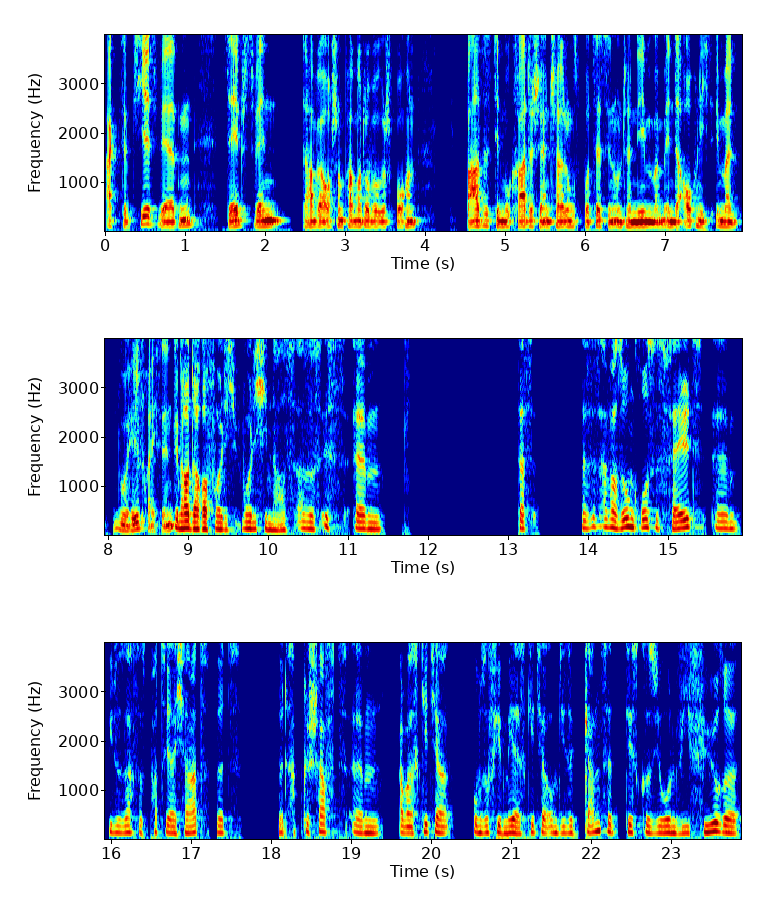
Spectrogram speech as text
akzeptiert werden, selbst wenn, da haben wir auch schon ein paar Mal drüber gesprochen, basisdemokratische Entscheidungsprozesse in Unternehmen am Ende auch nicht immer nur hilfreich sind. Genau darauf wollte ich, wollte ich hinaus. Also es ist, ähm, das das ist einfach so ein großes Feld, äh, wie du sagst, das Patriarchat wird, wird abgeschafft. Ähm, aber es geht ja um so viel mehr. Es geht ja um diese ganze Diskussion, wie führe,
